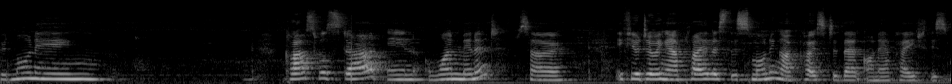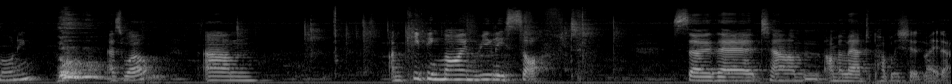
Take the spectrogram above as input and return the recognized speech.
Good morning. Class will start in one minute. So if you're doing our playlist this morning, I've posted that on our page this morning as well. Um, I'm keeping mine really soft so that um, I'm allowed to publish it later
